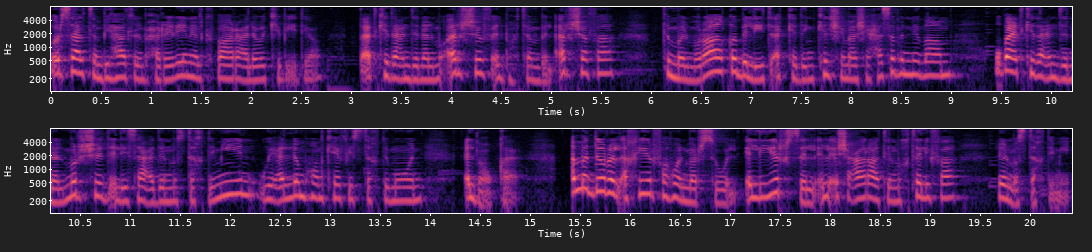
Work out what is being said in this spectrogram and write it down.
وإرسال تنبيهات للمحررين الكبار على ويكيبيديا. بعد كذا عندنا المؤرشف المهتم بالأرشفة ثم المراقب اللي يتأكد إن كل شيء ماشي حسب النظام وبعد كذا عندنا المرشد اللي يساعد المستخدمين ويعلمهم كيف يستخدمون الموقع. أما الدور الأخير فهو المرسول اللي يرسل الإشعارات المختلفة للمستخدمين.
